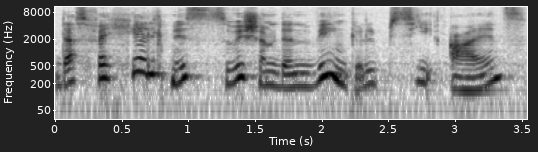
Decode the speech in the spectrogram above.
das Verhältnis zwischen dem Winkel Psi 1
